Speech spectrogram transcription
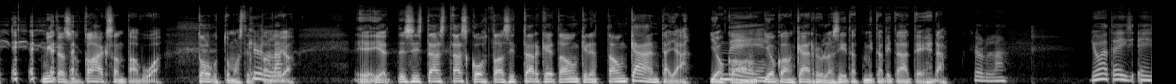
Mitä se on? Kahdeksan tavua. Tolkuttomasti Kyllä. tavuja. Ja, ja siis tässä, tässä kohtaa sitten tärkeää onkin, että on kääntäjä, joka, on, Niin. joka on kärryllä siitä, että mitä pitää tehdä. Kyllä. Joo, että ei, ei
